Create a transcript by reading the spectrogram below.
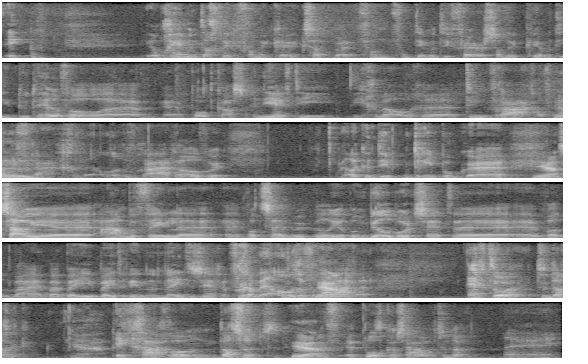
ik. Op een gegeven moment dacht ik van, ik, ik zat bij, van, van Timothy Ferris, had ik, want die doet heel veel eh, podcasts en die heeft die, die geweldige tien vragen of elf Mhm. vragen, geweldige vragen over welke drie, drie boeken Ja. zou je aanbevelen, eh, wat zij, wil je op een billboard zetten, eh, wat, waar, waar ben je beter in dan nee te zeggen. Geweldige vragen. Echt hoor. Toen dacht ik, Ja. ik ga gewoon dat soort eh, podcasts houden. Toen dacht ik, nee,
